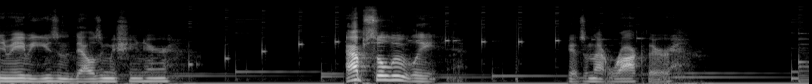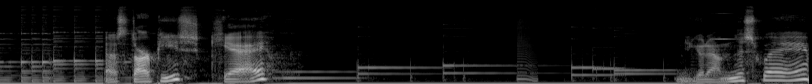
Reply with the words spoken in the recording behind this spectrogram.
Be maybe using the dowsing machine here. Absolutely. Okay, it's in that rock there. Got a star piece. Okay. You go down this way.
